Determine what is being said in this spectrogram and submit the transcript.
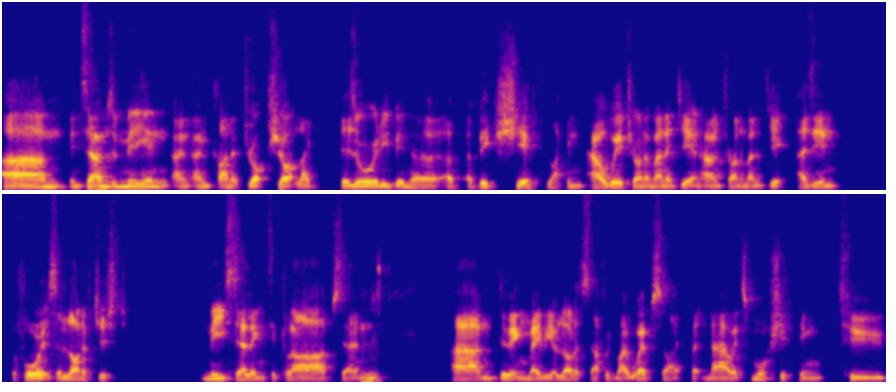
Um, in terms of me and, and and kind of Dropshot, like there's already been a, a, a big shift, like in how we're trying to manage it and how I'm trying to manage it. As in, before it's a lot of just me selling to clubs and um, doing maybe a lot of stuff with my website, but now it's more shifting to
